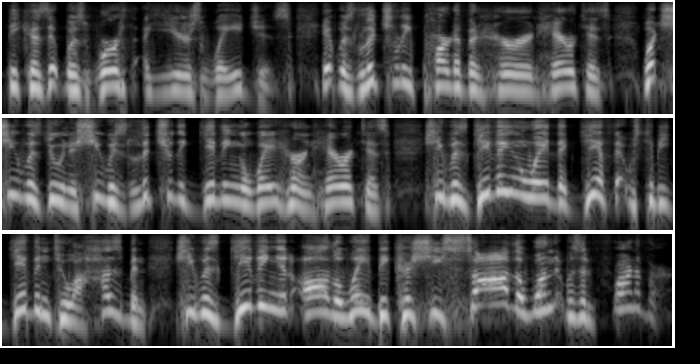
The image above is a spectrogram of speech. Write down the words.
because it was worth a year's wages. It was literally part of her inheritance. What she was doing is she was literally giving away her inheritance. She was giving away the gift that was to be given to a husband. She was giving it all away because she saw the one that was in front of her.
